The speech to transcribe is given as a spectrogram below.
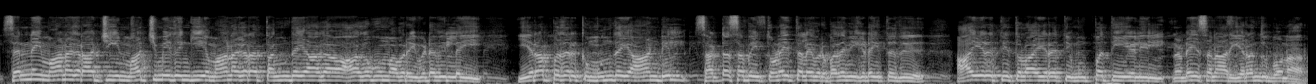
சென்னை மாநகராட்சியின் மாட்சிமிதங்கிய மாநகர தந்தையாக ஆகவும் அவரை விடவில்லை. இறப்பதற்கு முந்தைய ஆண்டில் சட்டசபை துணைத் தலைவர் பதவி கிடைத்தது. ஆயிரத்தி தொள்ளாயிரத்தி முப்பத்தி ஏழில் நடேசனார் இறந்து போனார்.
